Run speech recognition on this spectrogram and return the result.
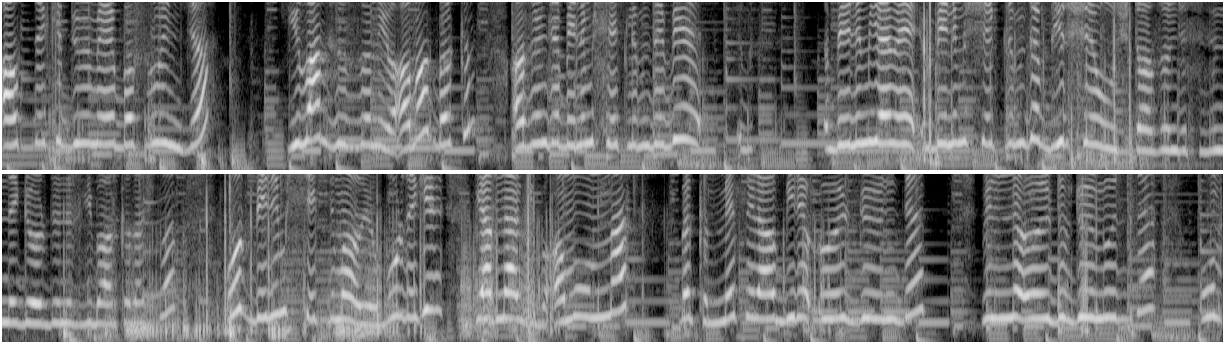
alttaki düğmeye basılınca yılan hızlanıyor ama bakın az önce benim şeklimde bir benim yeme benim şeklimde bir şey oluştu az önce sizin de gördüğünüz gibi arkadaşlar. O benim şeklimi alıyor. Buradaki yanlar gibi ama onlar bakın mesela biri öldüğünde birini öldürdüğümüzde on,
